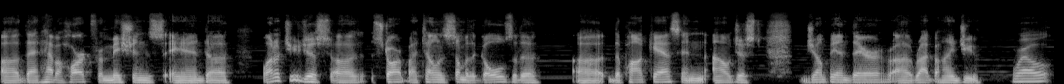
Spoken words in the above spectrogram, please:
uh, that have a heart for missions. And uh, why don't you just start by telling some of the goals of the the podcast, and I'll just jump in there right behind you. Well,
